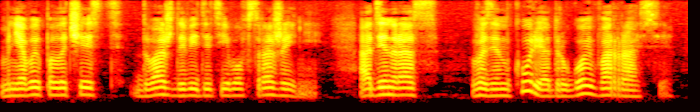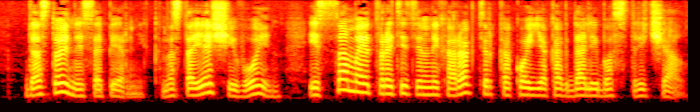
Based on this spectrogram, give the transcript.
Мне выпала честь дважды видеть его в сражении. Один раз в Азенкуре, а другой в Аррасе. Достойный соперник, настоящий воин и самый отвратительный характер, какой я когда-либо встречал.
